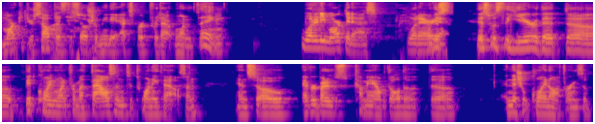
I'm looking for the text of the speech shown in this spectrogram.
market yourself as the social media expert for that one thing, What did he market as? What well, area? this, this was the year that uh, Bitcoin went from a thousand to twenty thousand, and so everybody was coming out with all the the initial coin offerings of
